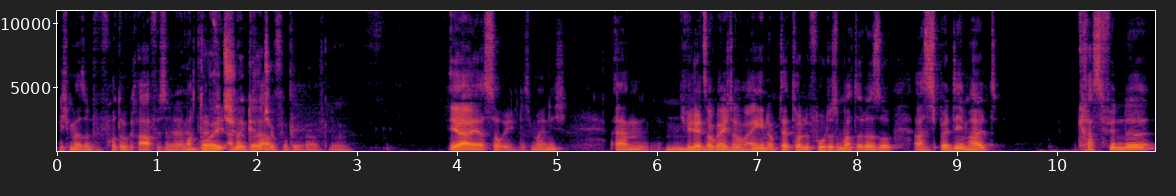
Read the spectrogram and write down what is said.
nicht mehr so ein Fotograf ist, sondern ja, er macht deutsche, halt deutsche Fotograf. Ne? Ja, ja, sorry, das meine ich. Ähm, mhm. Ich will jetzt auch gar nicht darauf eingehen, ob der tolle Fotos macht oder so. Aber was ich bei dem halt krass finde,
